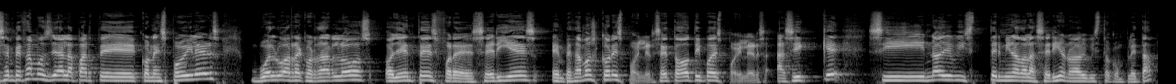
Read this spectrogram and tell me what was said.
Pues empezamos ya la parte con spoilers. Vuelvo a recordarlos, oyentes fuera de series. Empezamos con spoilers, ¿eh? todo tipo de spoilers. Así que si no habéis terminado la serie o no la habéis visto completa,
